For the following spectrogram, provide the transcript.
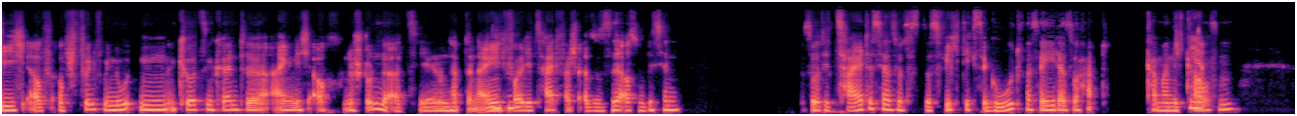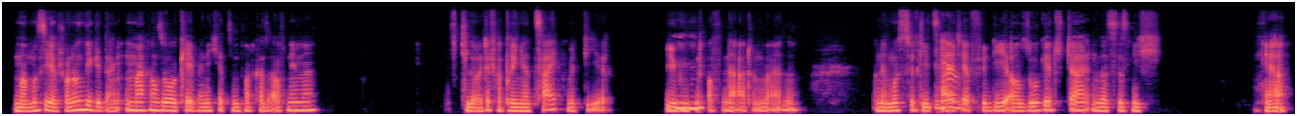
die ich auf, auf fünf Minuten kürzen könnte, eigentlich auch eine Stunde erzählen und habe dann eigentlich mhm. voll die Zeit versch Also es ist ja auch so ein bisschen so, die Zeit ist ja so das, das wichtigste Gut, was ja jeder so hat. Kann man nicht kaufen. Ja. Man muss sich ja schon irgendwie Gedanken machen, so, okay, wenn ich jetzt einen Podcast aufnehme, die Leute verbringen ja Zeit mit dir. Irgendwie mhm. auf eine Art und Weise. Und dann musst du die Zeit ja. ja für die auch so gestalten, dass es nicht, ja,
